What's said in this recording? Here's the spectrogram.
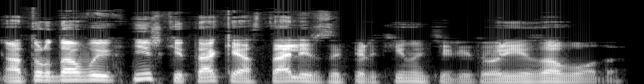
а трудовые книжки так и остались заперти на территории завода.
